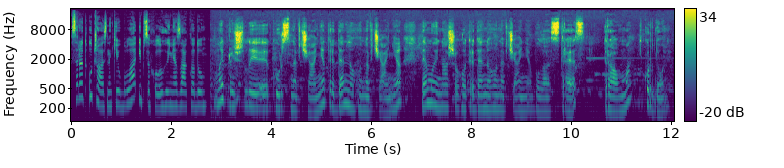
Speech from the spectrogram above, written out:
Серед учасників була і психологиня закладу. Ми пройшли курс навчання, триденного навчання. Темою нашого триденного навчання була стрес, травма і кордони.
